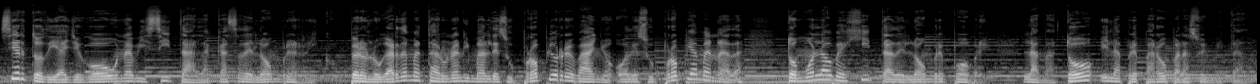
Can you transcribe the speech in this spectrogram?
Cierto día llegó una visita a la casa del hombre rico, pero en lugar de matar un animal de su propio rebaño o de su propia manada, tomó la ovejita del hombre pobre, la mató y la preparó para su invitado.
